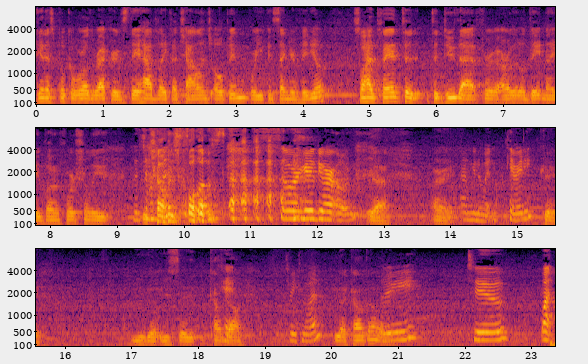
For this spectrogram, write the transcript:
Guinness Book of World Records. They had like a challenge open where you can send your video. So I had planned to, to do that for our little date night, but unfortunately the, challenge closed. so we're gonna do our own. yeah. All right. I'm gonna win. Okay, ready? Okay. You go. You say count Okay. down. Three, two, one. Yeah, count down. Three, two, one.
